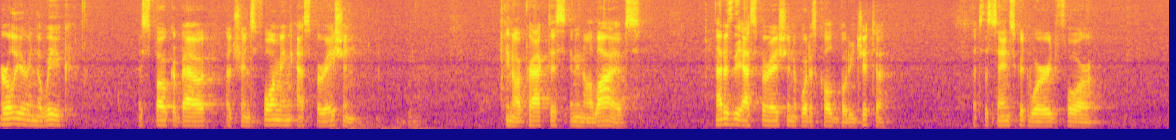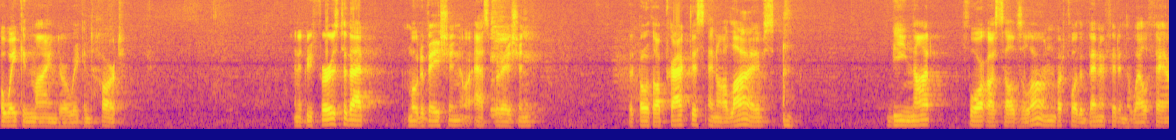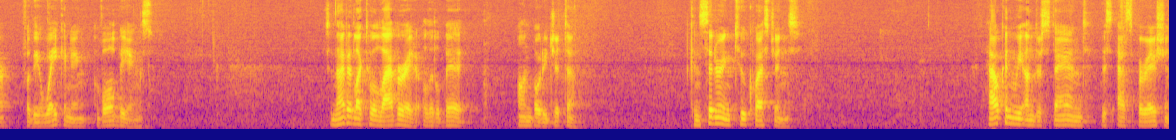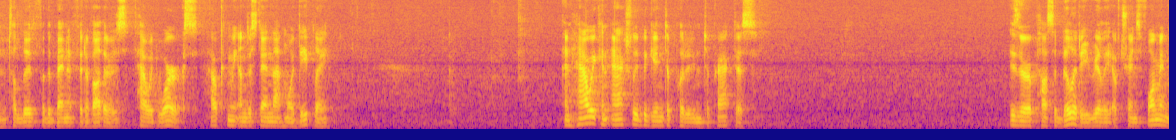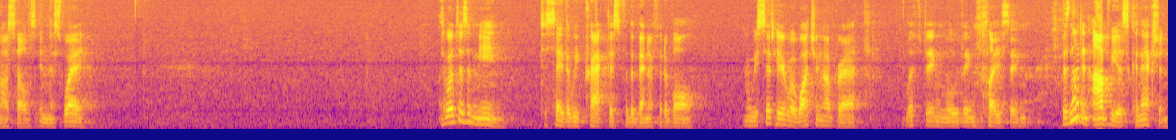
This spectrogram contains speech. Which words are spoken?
Earlier in the week, I spoke about a transforming aspiration in our practice and in our lives. That is the aspiration of what is called bodhicitta. That's the Sanskrit word for awakened mind or awakened heart. And it refers to that motivation or aspiration that both our practice and our lives be not for ourselves alone, but for the benefit and the welfare, for the awakening of all beings. Tonight I'd like to elaborate a little bit on bodhicitta, considering two questions. How can we understand this aspiration to live for the benefit of others, how it works? How can we understand that more deeply? And how we can actually begin to put it into practice. Is there a possibility, really, of transforming ourselves in this way? So, what does it mean to say that we practice for the benefit of all? When we sit here, we're watching our breath, lifting, moving, placing. There's not an obvious connection.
